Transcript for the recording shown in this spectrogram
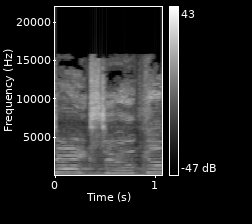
takes to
